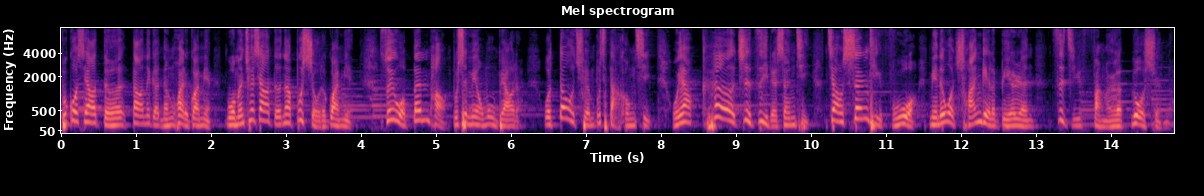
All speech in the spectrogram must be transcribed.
不过是要得到那个能坏的冠冕，我们却是要得那不朽的冠冕。所以我奔跑不是没有目标的，我斗拳不是打空气，我要克制自己的身体，叫身体服我，免得我传给了别人，自己反而落选了。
